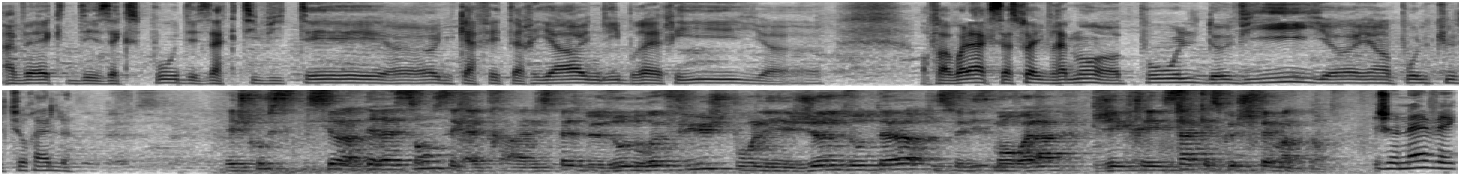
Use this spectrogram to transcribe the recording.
avec des expos, des activités, euh, une cafétéria, une librairie. enfin voilà, que ça soit vraiment un pôle de vie et un pôle culturel. Et je trouve ce qui est intéressant, c'est être une espèce de zone refuge pour les jeunes auteurs qui se disent bon voilà, j'ai créé ça, qu'est-ce que je fais maintenant? Genève,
